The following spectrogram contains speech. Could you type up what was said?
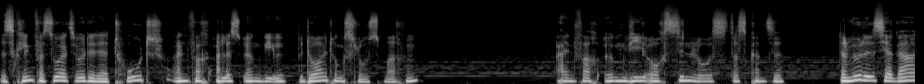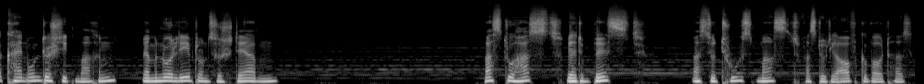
Es klingt fast so, als würde der Tod einfach alles irgendwie bedeutungslos machen. Einfach irgendwie auch sinnlos, das Ganze. Dann würde es ja gar keinen Unterschied machen, wenn man nur lebt, um zu sterben. Was du hast, wer du bist, was du tust, machst, was du dir aufgebaut hast,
